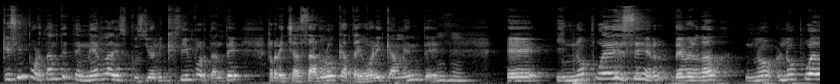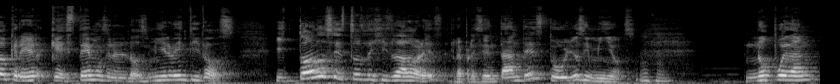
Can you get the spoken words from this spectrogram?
que es importante tener la discusión y que es importante rechazarlo categóricamente. Eh, y no puede ser, de verdad, no, no puedo creer que estemos en el 2022 y todos estos legisladores, representantes tuyos y míos, no puedan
